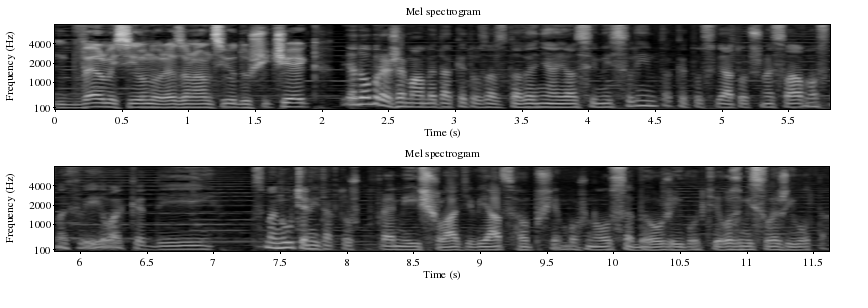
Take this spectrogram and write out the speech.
veľmi silnú rezonanciu dušičiek. Je dobré, že máme takéto zastavenia, ja si myslím, takéto sviatočné slávnostné chvíle, kedy sme nútení tak trošku premýšľať viac hĺbšie možno o sebe, o živote, o zmysle života.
